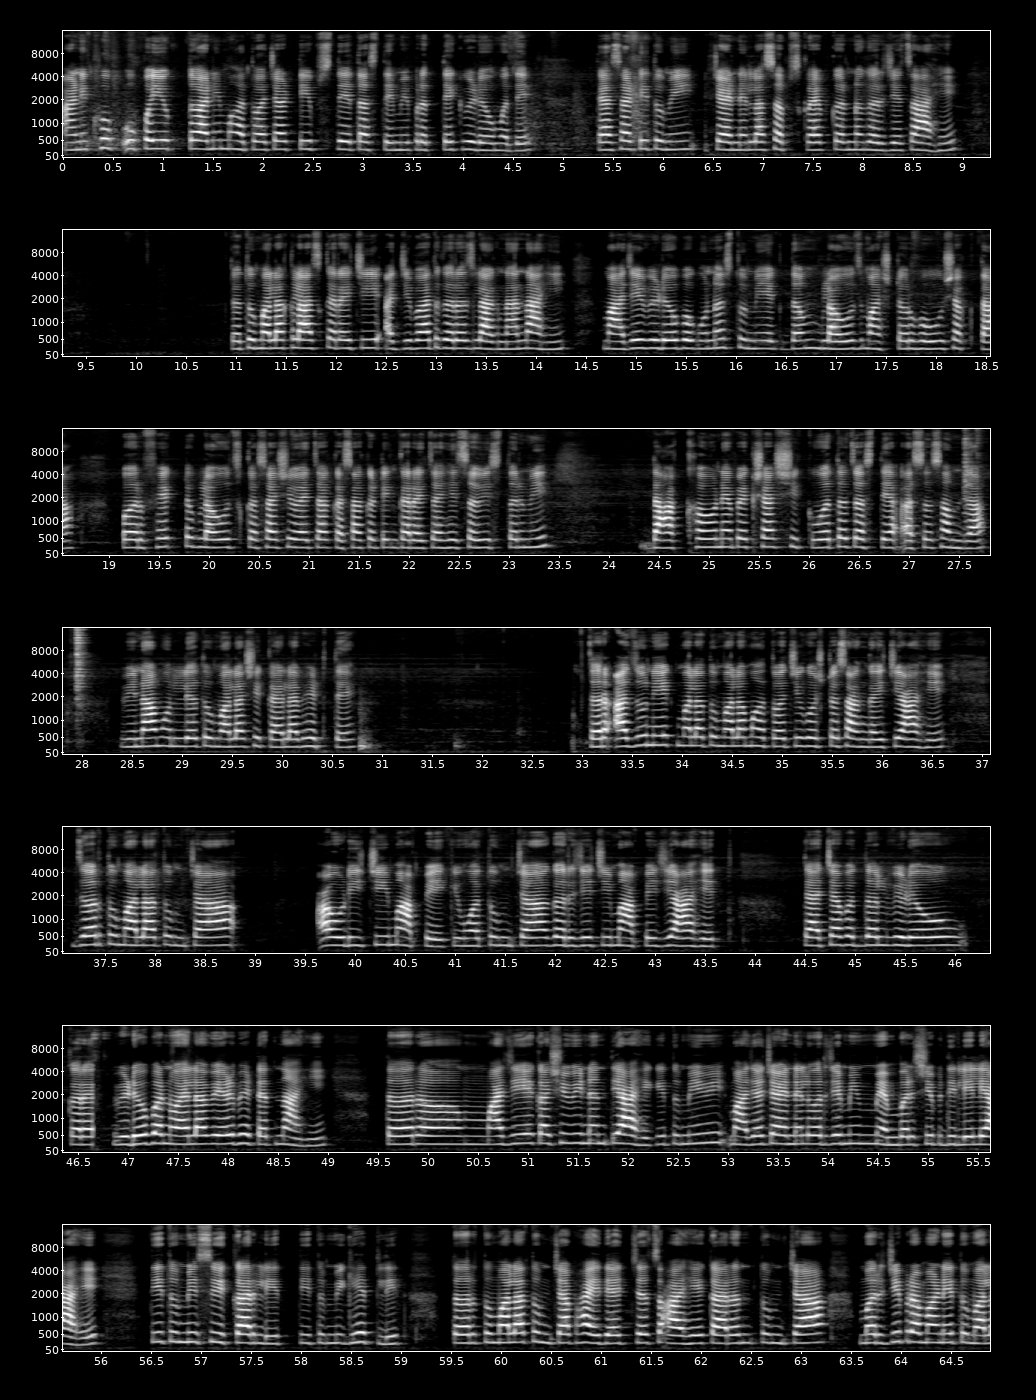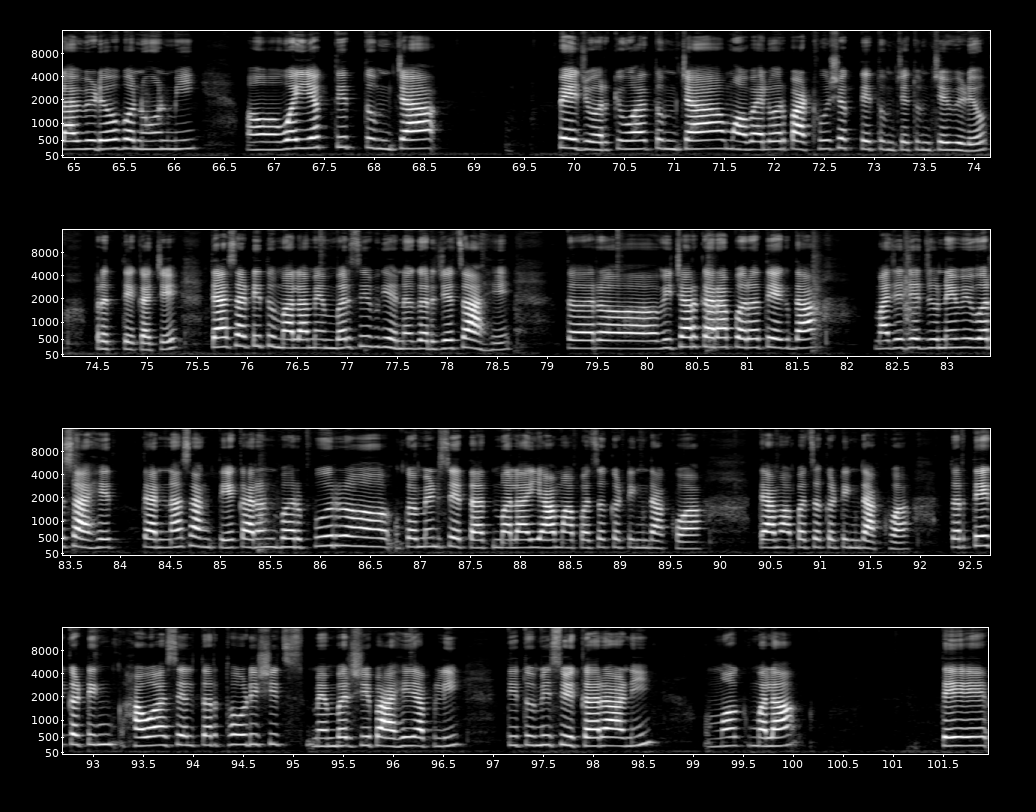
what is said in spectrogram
आणि खूप उपयुक्त आणि महत्त्वाच्या टिप्स देत असते मी प्रत्येक व्हिडिओमध्ये त्यासाठी तुम्ही चॅनलला सबस्क्राईब करणं गरजेचं आहे. तर तुम्हाला क्लास करायची अजिबात गरज लागणार नाही. माझे व्हिडिओ बघूनच तुम्ही एकदम ब्लाऊज मास्टर होऊ शकता. परफेक्ट ब्लाऊज कसा शिवायचा कसा कटिंग करायचा हे सविस्तर मी दाखवण्यापेक्षा शिकवतच असते असं समजा. विनामूल्य तुम्हाला शिकायला भेटते. तर अजून एक मला तुम्हाला महत्त्वाची गोष्ट सांगायची आहे. जर तुम्हाला तुमच्या आवडीची मापे किंवा तुमच्या गरजेची मापे जी आहेत त्याच्याबद्दल व्हिडिओ कराय व्हिडिओ बनवायला वेळ भेटत नाही. तर माझी एक अशी विनंती आहे की तुम्ही माझ्या चॅनलवर जे मी मेंबरशिप दिलेली आहे ती तुम्ही स्वीकारलीत ती तुम्ही घेतलीत. तर तुम्हाला तुमच्या फायद्याचंच आहे कारण तुमच्या मर्जीप्रमाणे तुम्हाला व्हिडिओ बनवून मी वैयक्तिक तुमच्या पेजवर किंवा तुमच्या मोबाईलवर पाठवू शकते तुमचे तुमचे व्हिडिओ प्रत्येकाचे. त्यासाठी तुम्हाला मेंबरशिप घेणं गरजेचं आहे. तर विचार करा परत एकदा. माझे जे जुने व्हिवर्स आहेत त्यांना सांगते कारण भरपूर कमेंट्स येतात मला या मापाचं कटिंग दाखवा त्या मापाचं कटिंग दाखवा. तर ते कटिंग हवं असेल तर थोडीशीच मेंबरशिप आहे आपली ती तुम्ही स्वीकारा आणि मग मला ते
